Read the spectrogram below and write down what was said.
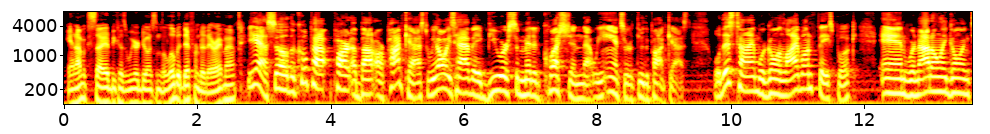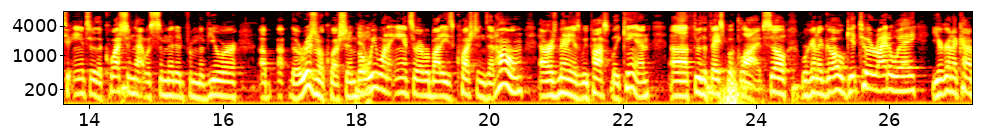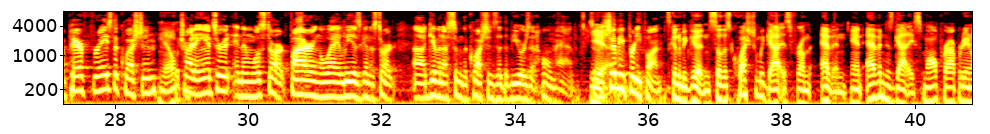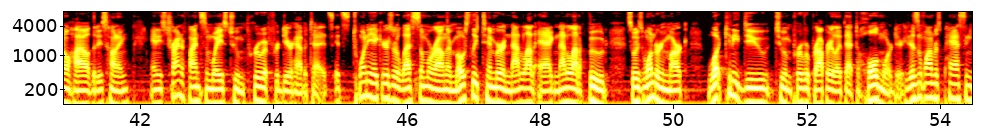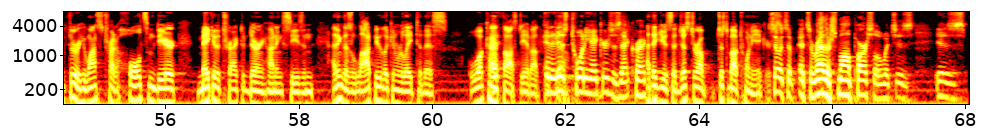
And I'm excited because we are doing something a little bit different today, right, Matt? Yeah, so the cool part about our podcast, we always have a viewer submitted question that we answer through the podcast. Well, this time we're going live on Facebook, and we're not only going to answer the question that was submitted from the viewer, uh, uh, the original question, but yep. we want to answer everybody's questions at home, or as many as we possibly can, uh, through the Facebook Live. So we're going to go get to it right away. You're going to kind of paraphrase the question. Yep. We'll try to answer it, and then we'll start firing away. Leah's going to start uh, giving us some of the questions that the viewers at home have. So yeah. it should be pretty fun. It's going to be good. And so this question we got is from Evan, and Evan has got a small property in Ohio that he's hunting, and he's trying to find some ways to improve it for deer habitat. It's it's 20 acres or less somewhere around there, mostly timber and not a lot of ag, not a lot of food. So he's wondering, Mark, what can he do to improve a property like that to hold more deer? He doesn't want them just passing through. He wants to try to hold some deer, make it attractive during hunting season. I think there's a lot of people that can relate to this. What kind of thoughts do you have about? And it is 20 acres. Is that correct? I think you said just about just about 20 acres. So it's a it's a rather small parcel, which is is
